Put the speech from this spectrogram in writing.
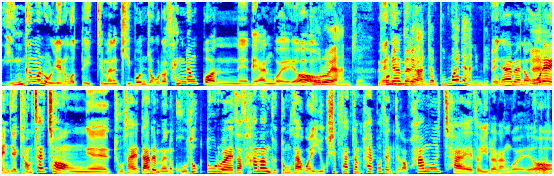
임금을 올리는 것도 있지만 기본적으로 생명권에 대한 거예요. 도로의 안전, 왜냐하면- 안전뿐만이 아닙니다. 왜냐하면 네. 올해 이제 경찰청의 조사에 따르면 고속도로에서 사망 교통사고의 64.8%가 화물차에서 일어난 거예요. 그렇죠.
